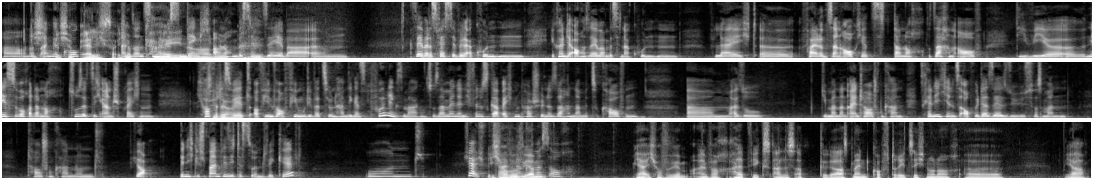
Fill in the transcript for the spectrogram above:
äh, und uns ich, angeguckt. Ich ehrlich gesagt, ich Ansonsten wir müssen, denke ich, auch noch ein bisschen selber, ähm, selber das Festival erkunden. Ihr könnt ja auch selber ein bisschen erkunden. Vielleicht äh, fallen uns dann auch jetzt dann noch Sachen auf, die wir äh, nächste Woche dann noch zusätzlich ansprechen. Ich hoffe, Sicherheit. dass wir jetzt auf jeden Fall auch viel Motivation haben, die ganzen Frühlingsmarken zu sammeln, denn ich finde, es gab echt ein paar schöne Sachen damit zu kaufen. Ähm, also die man dann eintauschen kann. Das Kaninchen ist auch wieder sehr süß, was man tauschen kann. Und ja, bin ich gespannt, wie sich das so entwickelt. Und ja, ich würde sagen, hoffe, dann können wir es auch. Ja, ich hoffe, wir haben einfach halbwegs alles abgegrast. Mein Kopf dreht sich nur noch. Äh, ja,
